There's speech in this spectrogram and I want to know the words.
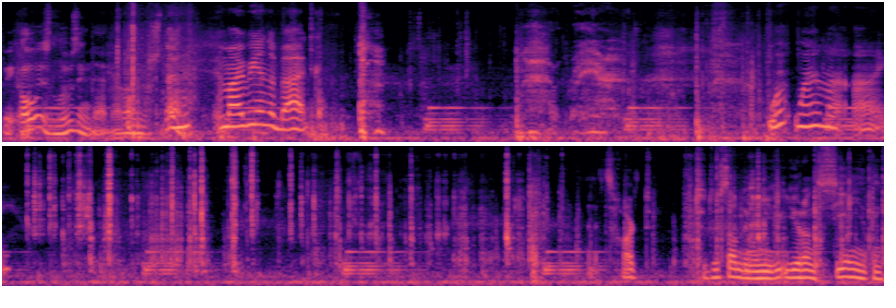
We always losing that. I don't understand. Mm-hmm. It might be in the back. Right here. What where am i? It's hard to, to do something when you, you don't see anything.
